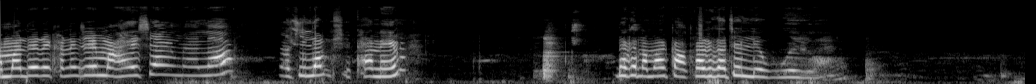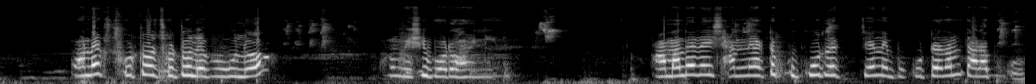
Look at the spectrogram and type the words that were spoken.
আমাদের এখানে যে মাহেশের মেলা গেছিলাম সেখানে। দেখেন আমার কাকার গাছের লেবু এলো। অনেক ছোট ছোট লেবুগুলো বেশি বড় হয়নি। আমাদের এই সামনে একটা পুকুর দেখছেন? এই পুকুরটার নাম তারা পুকুর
